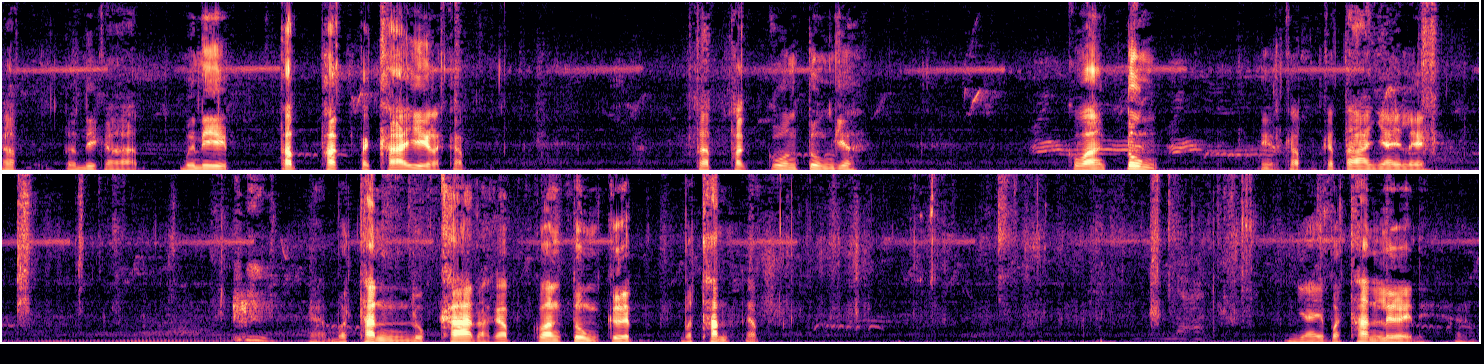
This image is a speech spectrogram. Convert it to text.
ครับตอนนี้ก็มือนี้ตัดพักตะไปขายเองแหละครับ ตัดพักกวางตุ้งเยอะกวางตุ้งนี่ครับกระตายใหญ่เลยอ่าบทท่านลูกคาดครับ กวางตุ้งเกิดบทท่านครับ ใหญ่บทท่านเลยนี่ครับ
